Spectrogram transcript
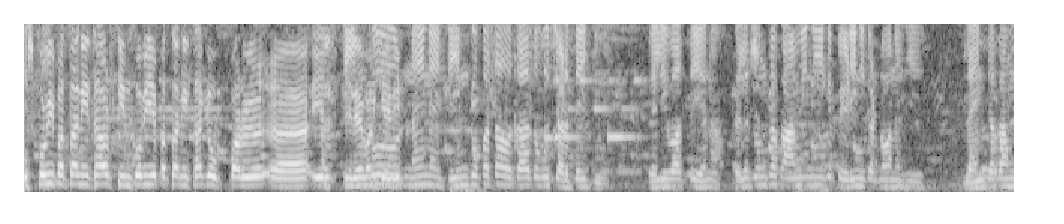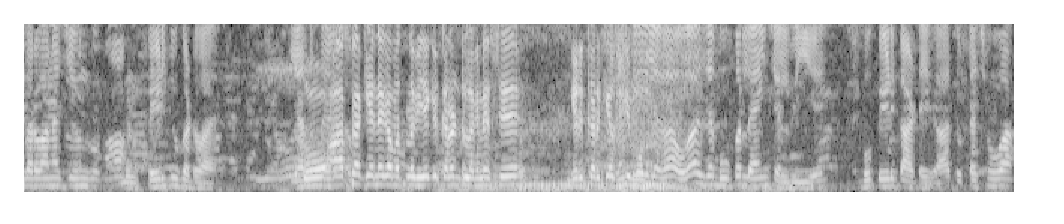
उसको भी पता नहीं था और टीम को भी ये पता नहीं था कि ऊपर इलेवन के भी नहीं नहीं टीम को पता होता है तो वो चढ़ते ही क्यों? पहली बात तो ये ना पहले तो उनका काम ही नहीं है कि पेड़ ही नहीं कटवाना चाहिए। लाइन का काम करवाना चाहिए उनको। पेड़ क्यों कटवाए? तो आपका कहने का मतलब ये कि करंट लगने से गिर करके उसकी मौत लगा होगा जब ऊपर लाइन चल रही है वो पेड़ काटेगा तो टच हुआ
